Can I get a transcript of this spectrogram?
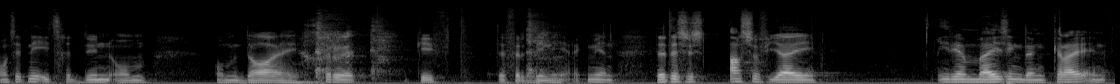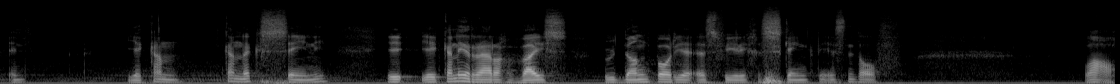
Ons het nie iets gedoen om om daai groot gift te verdien nie. Ek meen dit is soos asof jy hierdie amazing ding kry en en jy kan kan niks sê nie jy jy kan nie regtig wys hoe dankbaar jy is vir hierdie geskenk nie. Is net half Wow,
